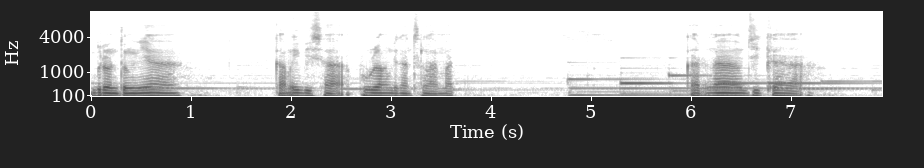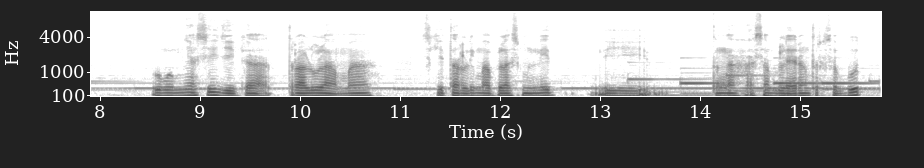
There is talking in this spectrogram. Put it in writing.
beruntungnya kami bisa pulang dengan selamat. Karena jika umumnya sih jika terlalu lama sekitar 15 menit di tengah asap belerang tersebut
